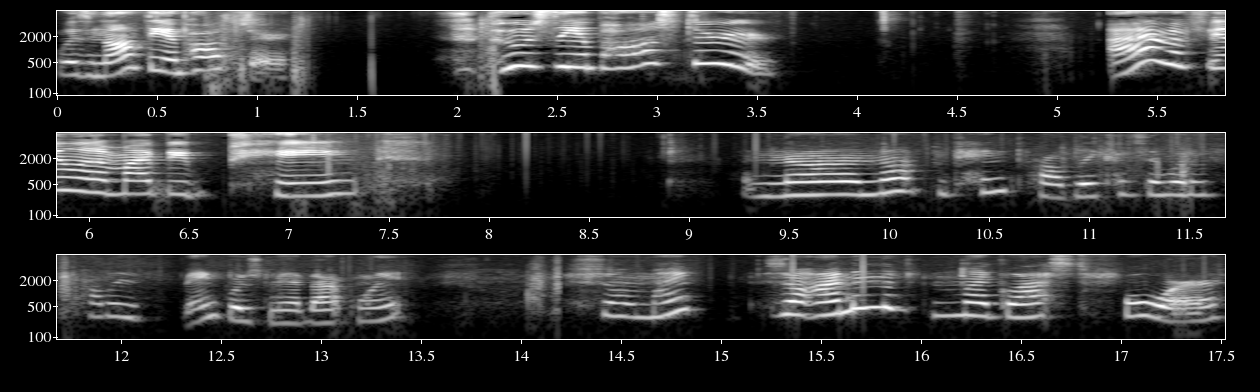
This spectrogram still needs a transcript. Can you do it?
was not the imposter. Who's the imposter? I have a feeling it might be Pink. No, not Pink probably, because they would have probably vanquished me at that point. So my, so I'm in the like last four,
